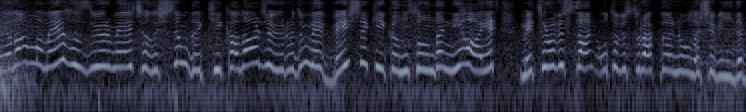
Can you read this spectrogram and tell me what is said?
Oyalanmamaya hızlı yürümeye çalıştım. Dakikalarca yürüdüm ve 5 dakikanın sonunda nihayet metrobüsten otobüs duraklarına ulaşabildim.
